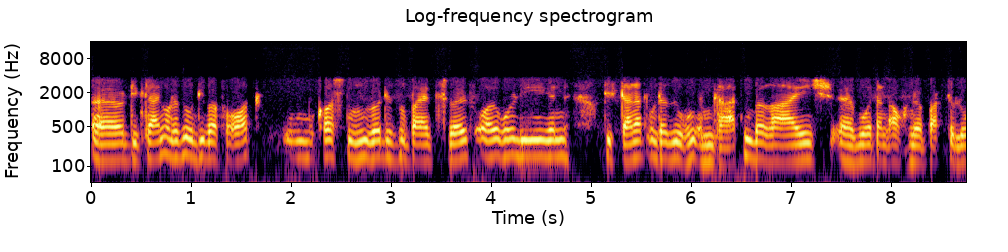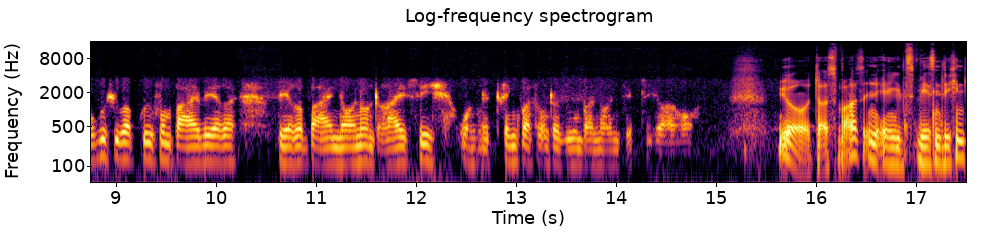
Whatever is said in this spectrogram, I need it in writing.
Äh, die kleine Untersuchung, die wir vor Ort kosten, würde so bei 12 Euro liegen. Die Standarduntersuchung im Gartenbereich, äh, wo dann auch eine bakteriologische Überprüfung bei wäre, wäre bei 39 und eine Trinkwasseruntersuchung bei 79 Euro. Ja, das war es im Wesentlichen.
